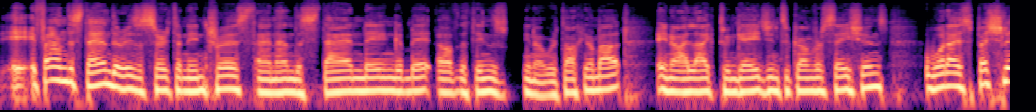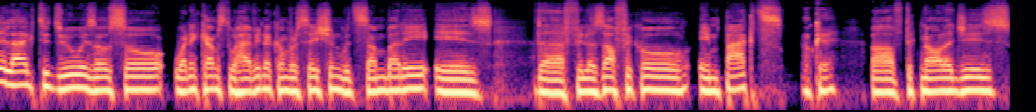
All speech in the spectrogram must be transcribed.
if I understand there is a certain interest and understanding a bit of the things you know we're talking about, you know, I like to engage into conversations. What I especially like to do is also when it comes to having a conversation with somebody is the philosophical impacts okay of technologies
